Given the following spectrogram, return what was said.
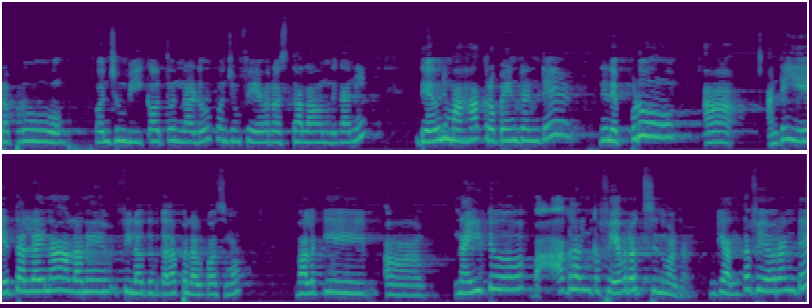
అప్పుడప్పుడు కొంచెం వీక్ అవుతున్నాడు కొంచెం ఫీవర్ వస్తే అలా ఉంది. కానీ దేవుని మహాకృప ఏంటంటే నేను ఎప్పుడూ అంటే ఏ తల్లైనా అలానే ఫీల్ అవుతుంది కదా పిల్లల కోసము. వాళ్ళకి నైట్ బాగా ఇంకా ఫీవర్ వచ్చింది అనమాట ఇంకెంత ఫీవర్ అంటే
